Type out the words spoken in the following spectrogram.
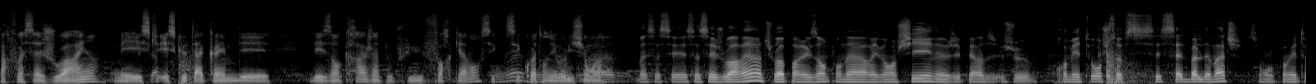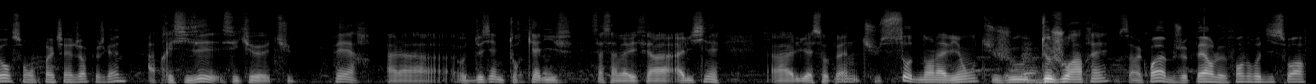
parfois ça joue à rien, mais est-ce que tu as quand même des, des ancrages un peu plus forts qu'avant? C'est Ouais, quoi ton sûr. évolution là? Bah, bah, Ça s'est ça s'est joué à rien. Tu vois, par exemple, on est arrivé en Chine, j'ai perdu. Je, premier tour, je sauve 7 balles de match sur mon premier tour, sur mon premier challenger que je gagne. À préciser, c'est que tu perds à la, au deuxième tour qualif, ça, ça m'avait fait halluciner. À l'US Open, tu sautes dans l'avion, tu joues deux jours après. C'est incroyable. Je perds le vendredi soir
